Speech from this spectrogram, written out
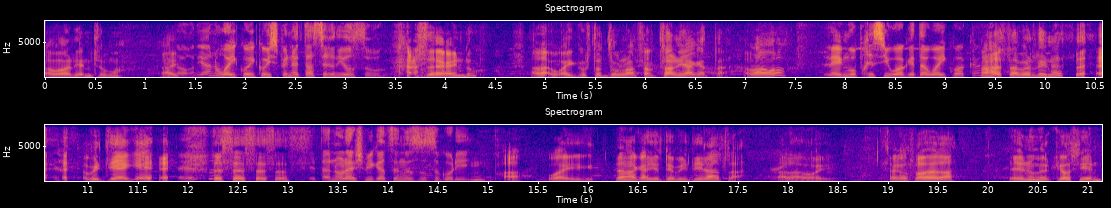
laboraria nintzen ma. Bai. Ordean, oaiko ikoizpen eta zer diozu? zer gain du. Hala, oai ikusten zula, saltzaliak eta, hala, ba. Lehengo presioak eta oaikoak? Ah, ez da berdin, ez? Bitiak, ez, ez, ez, ez. Eta nola esplikatzen duzuzuk hori? Ha, oai, denak aiote bitira eta, hala, oai. Zer da. Eno merkeo zien.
